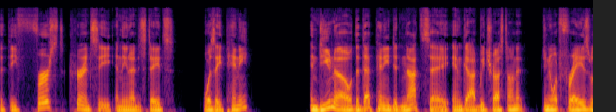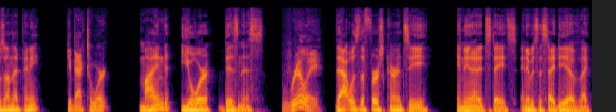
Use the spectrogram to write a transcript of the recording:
that the first currency in the United States was a penny? And do you know that that penny did not say, In God we trust on it? Do you know what phrase was on that penny? Get back to work. Mind your business. Really? That was the first currency in the United States. And it was this idea of like,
